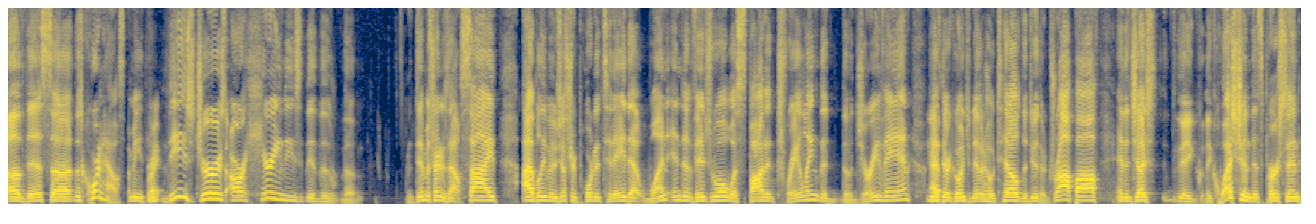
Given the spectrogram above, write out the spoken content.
of this uh this courthouse. I mean, right. these jurors are hearing these the, the the demonstrators outside. I believe it was just reported today that one individual was spotted trailing the, the jury van yep. as they're going to another hotel to do their drop off. And the judge, they, they questioned this person.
